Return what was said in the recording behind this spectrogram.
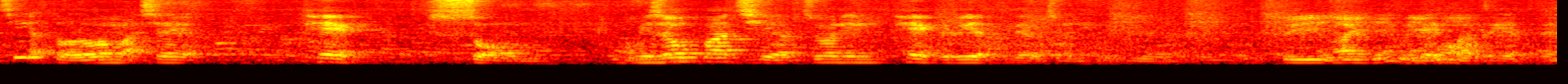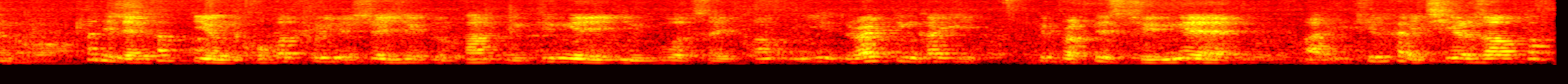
chi to lo ma se phek som mizo pa chia chuan in phek riat vel chuan in 对挨的没 paper tui ngay thế mà mò ta đi lấy phát tiền khó bắt tui để xây dựng được phát những cái nghề in buộc xây writing cái cái practice chuyện nghề à thiếu cái chia rau tóc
